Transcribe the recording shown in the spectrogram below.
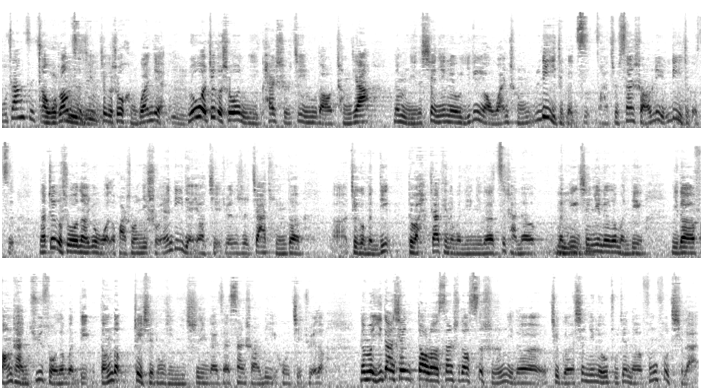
武装自己啊，武装自己，这个时候很关键。如果这个时候你开始进入到成家。那么你的现金流一定要完成“利”这个字啊，就是三十而立，利这个字。那这个时候呢，用我的话说，你首先第一点要解决的是家庭的，啊，这个稳定，对吧？家庭的稳定，你的资产的稳定，现金流的稳定，你的房产居所的稳定等等这些东西，你是应该在三十而立以后解决的。那么一旦先到了三十到四十，你的这个现金流逐渐的丰富起来，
